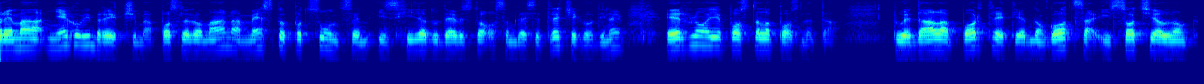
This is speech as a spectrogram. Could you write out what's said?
Prema njegovim rečima, posle romana Mesto pod suncem iz 1983. godine, Erno je postala poznata. Tu je dala portret jednog oca iz socijalnog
